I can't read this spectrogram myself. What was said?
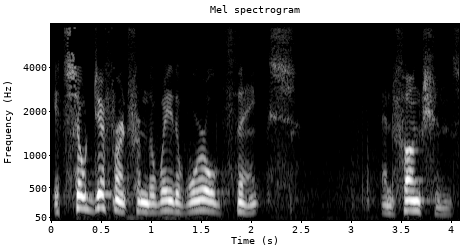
It's so different from the way the world thinks and functions.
